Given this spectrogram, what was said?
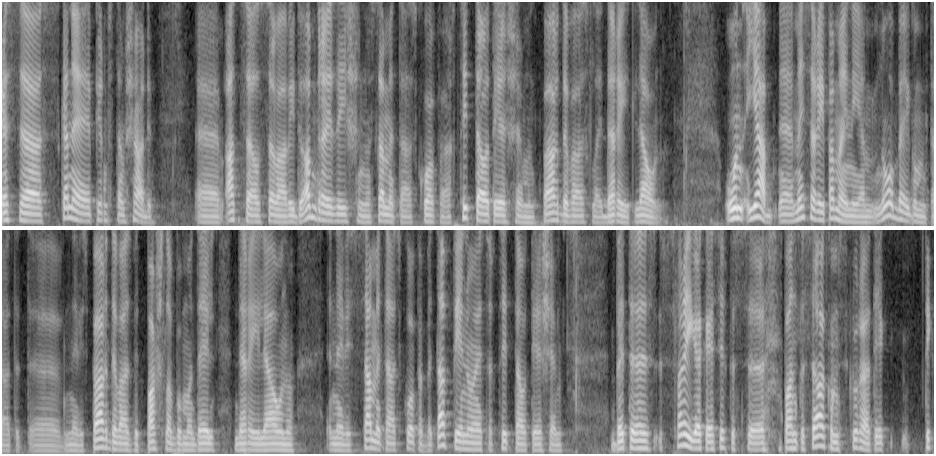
kas uh, skanēja pirms tam šādi. Uh, atcēla savā vidu apgraizīšanu, sametās kopā ar citautiešiem un pārdevās, lai darītu ļaunu. Un, jā, mēs arī pamainījām nobeigumu, tātad nevis pārdevās, bet pašlabuma dēļ darīja ļaunu, nevis sametās kopā, bet apvienojas ar citautiešiem. Uh, Bet uh, svarīgākais ir tas uh, panta sākums, kurā tiek, tik,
